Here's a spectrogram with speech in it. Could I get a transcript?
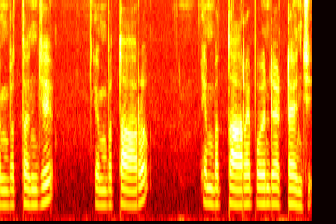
എൺപത്തഞ്ച് എൺപത്താറ് എൺപത്താറ് പോയിന്റ് എട്ട് അഞ്ച്.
